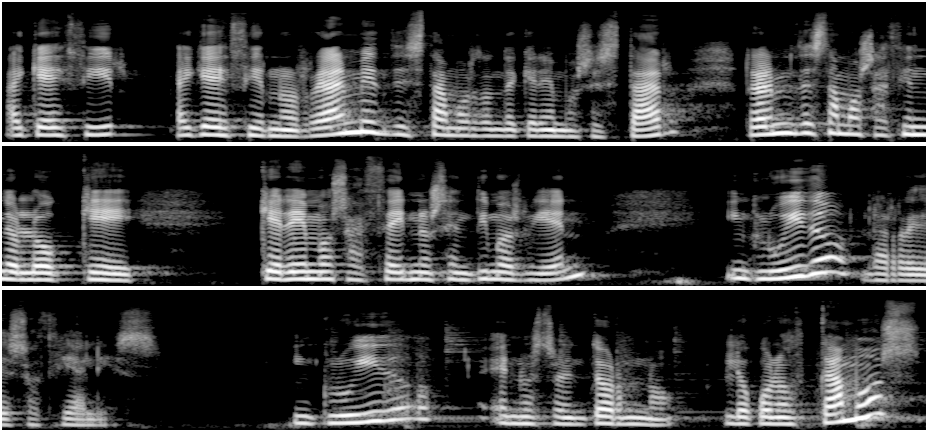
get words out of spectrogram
hay que decir, hay que decirnos, ¿realmente estamos donde queremos estar? ¿Realmente estamos haciendo lo que queremos hacer y nos sentimos bien, incluido las redes sociales, incluido en nuestro entorno, lo conozcamos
